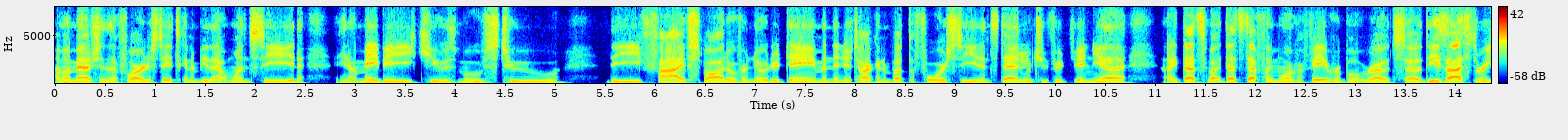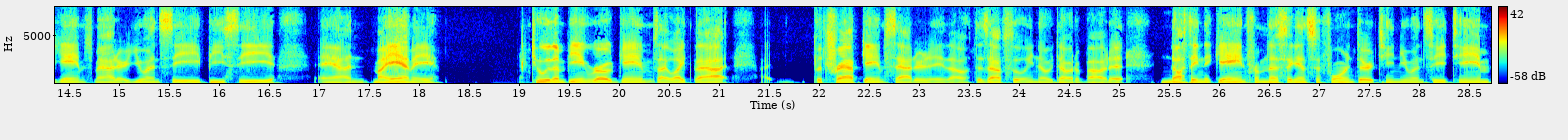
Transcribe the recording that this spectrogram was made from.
I'm imagining that Florida State's going to be that one seed. You know, maybe 'Cuse moves to the five spot over Notre Dame, and then you're talking about the four seed instead, which is Virginia. Like that's that's definitely more of a favorable route. So these last three games matter: UNC, BC, and Miami Two of them being road games. I like that. The trap game Saturday, though, there's absolutely no doubt about it. Nothing to gain from this against the 4 and 13 UNC team.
